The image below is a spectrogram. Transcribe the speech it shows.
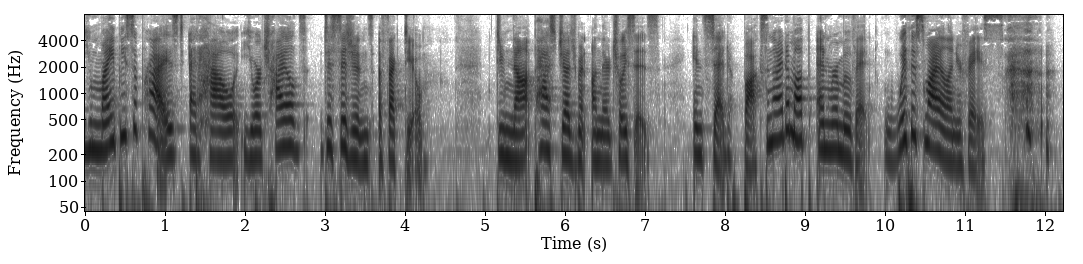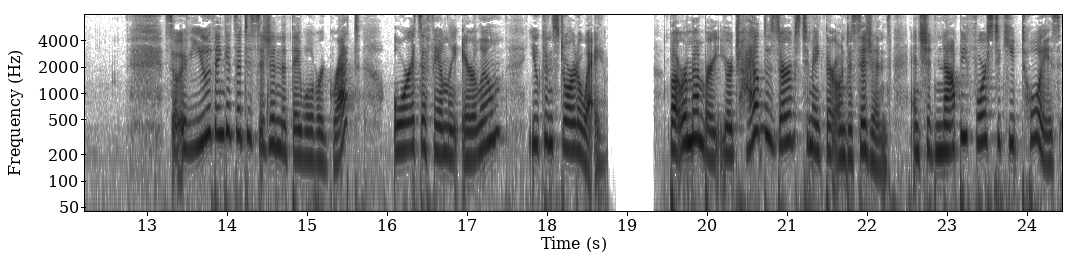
You might be surprised at how your child's decisions affect you. Do not pass judgment on their choices. Instead, box an item up and remove it with a smile on your face. so, if you think it's a decision that they will regret or it's a family heirloom, you can store it away. But remember, your child deserves to make their own decisions and should not be forced to keep toys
